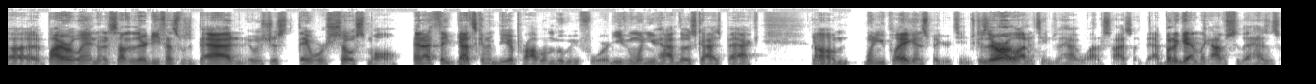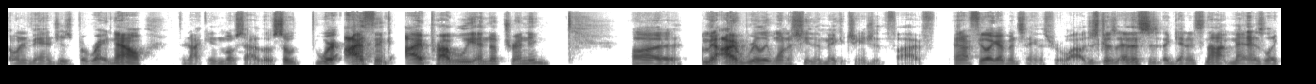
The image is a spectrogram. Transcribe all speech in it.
uh, by Orlando. It's not that their defense was bad; it was just they were so small, and I think yep. that's going to be a problem moving forward, even when you have those guys back. Yep. Um, when you play against bigger teams, because there are a lot of teams that have a lot of size like that. But again, like obviously that has its own advantages. But right now, they're not getting the most out of those. So where I think I probably end up trending, uh, I mean, I really want to see them make a change at the five. And I feel like I've been saying this for a while, just because, and this is again, it's not meant as like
